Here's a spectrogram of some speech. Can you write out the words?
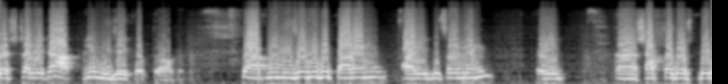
চেষ্টা যেটা আপনি নিজেই করতে হবে। তো আপনি নিজে যদি পারেন ফাইল গুছাই নেন, এই সপ্তাহ দশ দিন,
